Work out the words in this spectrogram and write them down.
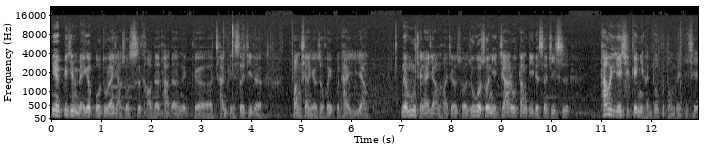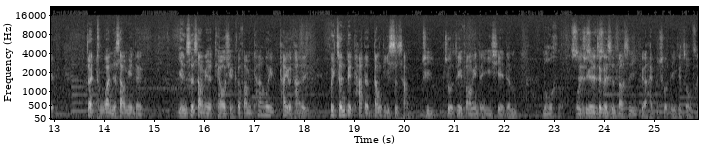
因为毕竟每一个国度来讲所思考的它的那个产品设计的方向有时候会不太一样。那目前来讲的话，就是说，如果说你加入当地的设计师，他会也许给你很多不同的一些在图案的上面的颜色上面的挑选各方面，他会他有他的会针对他的当地市场去做这方面的一些的。磨合，我觉得这个是倒是一个还不错的一个走法。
